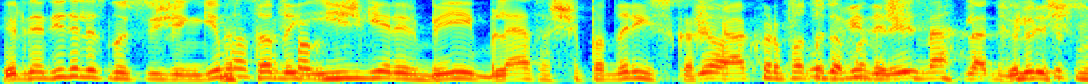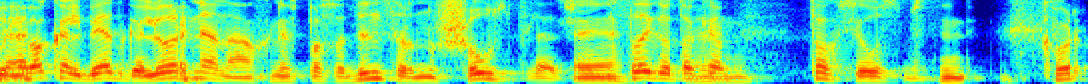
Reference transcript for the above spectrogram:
Ir nedidelis nusižengimas. Nes tada kažkoks- išgeri ir bijai, blėt, aš čia padarysiu kažką, kur po to šūdą 20 padarys, metų. blet, Galiu su 20 juo kalbėti, galiu ar ne, na, nes pasadins ar nušaus, blėt. Jo. Visą laiką tokia, toks jausmas. Kur,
